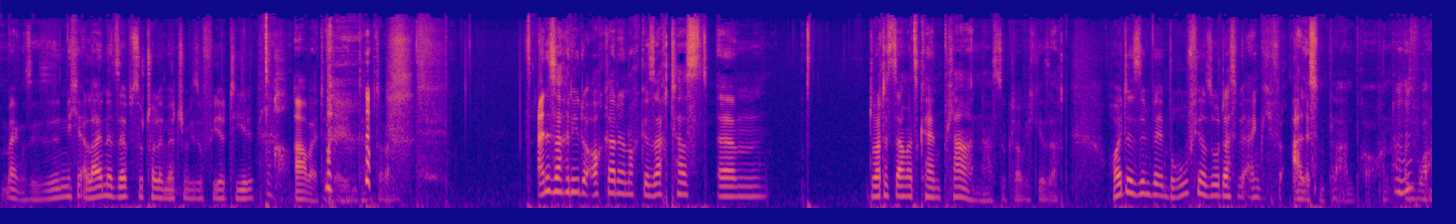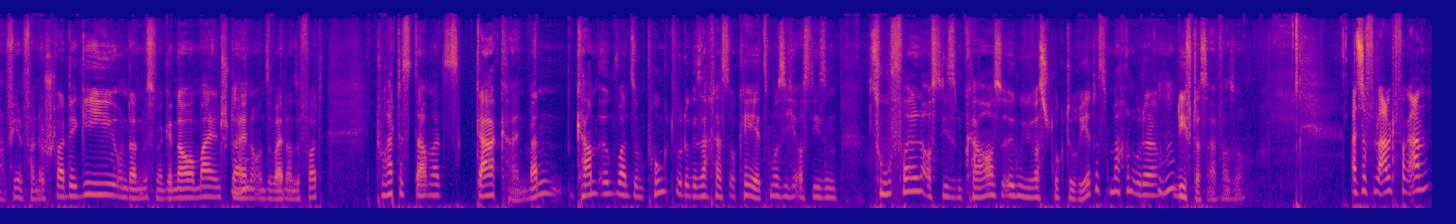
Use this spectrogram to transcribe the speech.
merken Sie, Sie sind nicht alleine, selbst so tolle Menschen wie Sophia Thiel, oh. arbeitet jeden Tag daran. Eine Sache, die du auch gerade noch gesagt hast, ähm, du hattest damals keinen Plan, hast du, glaube ich, gesagt. Heute sind wir im Beruf ja so, dass wir eigentlich für alles einen Plan brauchen. Mhm. Also wir brauchen auf jeden Fall eine Strategie und dann müssen wir genaue Meilensteine mhm. und so weiter und so fort. Du hattest damals gar keinen. Wann kam irgendwann so ein Punkt, wo du gesagt hast, okay, jetzt muss ich aus diesem Zufall, aus diesem Chaos irgendwie was Strukturiertes machen oder mhm. lief das einfach so? Also von Anfang an,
